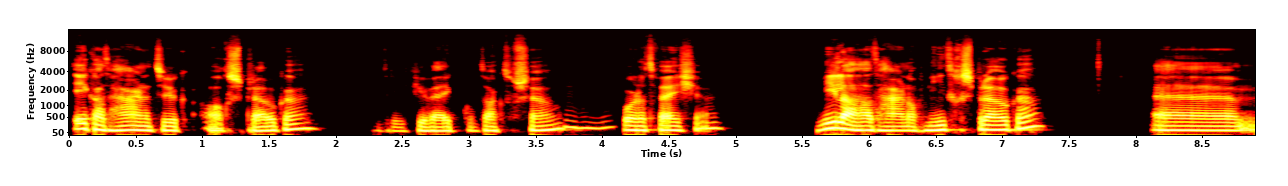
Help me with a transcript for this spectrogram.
Ik had haar natuurlijk al gesproken. Drie, vier weken contact of zo. Mhm. voor dat feestje. Mila had haar nog niet gesproken. Ehm,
